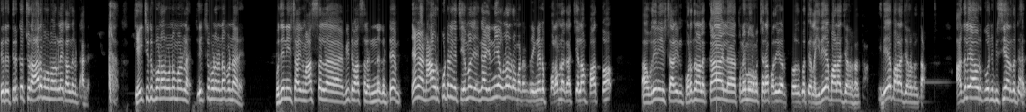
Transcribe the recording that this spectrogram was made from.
திரு திருக்கச்சூர் ஆறுமுகம் அவர்களே கலந்துக்கிட்டாங்க ஜெயிச்சுட்டு போனவர் ஒன்றும் பண்ணல. ஜெயிச்சுட்டு போனவர் என்ன பண்ணாரு? உதயநிதி ஸ்டாலின் வாசல்ல வீட்டு வாசல்ல நின்னுக்கிட்டு ஏங்க நான் ஒரு கூட்டணி கட்சி எம்எல்ஏ எங்க என்னையே உள்ள விட மாட்டேன்றீங்களேன்னு புலம்பன காட்சியெல்லாம் பார்த்தோம். உதயநிதி ஸ்டாலின் பிறந்த நாளுக்கா இல்ல துணை முதலமைச்சரா பதவி தெரியல. இதே பாலாஜி அவர்கள் தான் இதே பாலாஜி அவர்கள் தான் அதுலயே அவருக்கு கொஞ்சம் பிஸியா இருந்துட்டாரு.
